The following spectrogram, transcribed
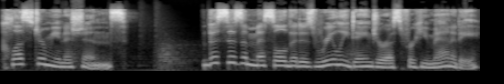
Cluster munitions. This is a missile that is really dangerous for humanity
